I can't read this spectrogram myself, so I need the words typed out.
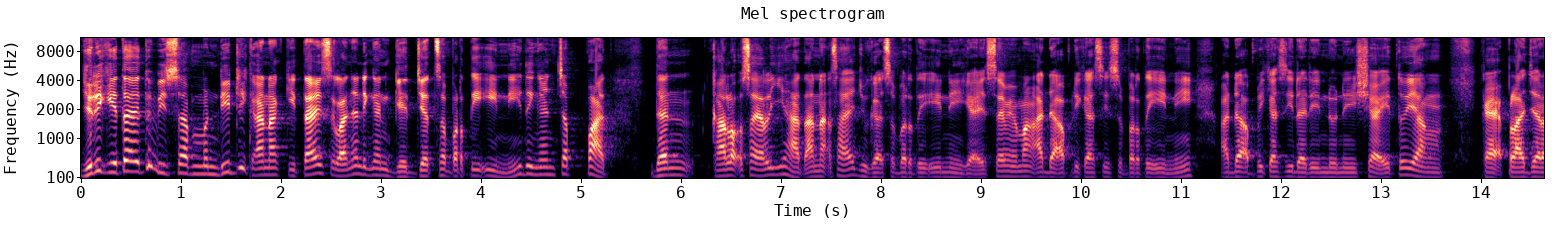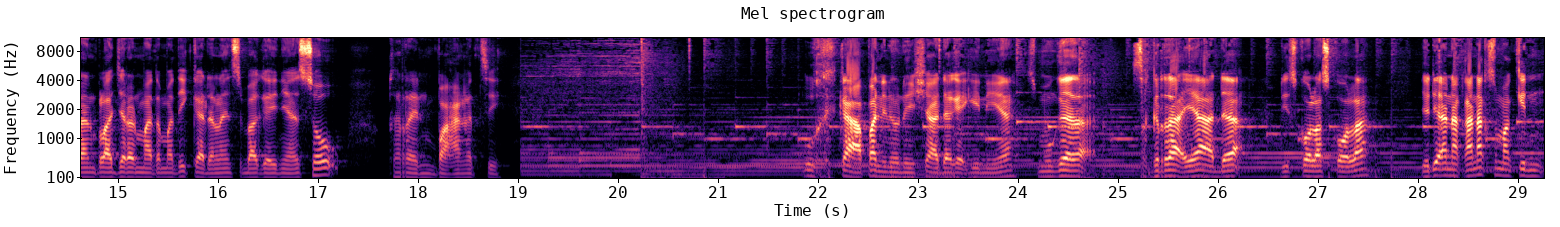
Jadi kita itu bisa mendidik anak kita istilahnya dengan gadget seperti ini dengan cepat. Dan kalau saya lihat anak saya juga seperti ini guys. Saya memang ada aplikasi seperti ini, ada aplikasi dari Indonesia itu yang kayak pelajaran-pelajaran matematika dan lain sebagainya. So, keren banget sih. Uh, kapan Indonesia ada kayak gini ya? Semoga segera ya ada di sekolah-sekolah. Jadi anak-anak semakin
